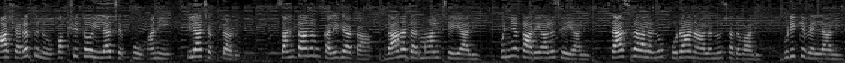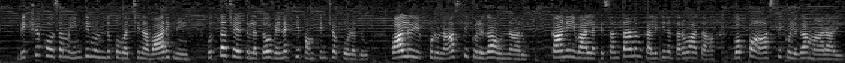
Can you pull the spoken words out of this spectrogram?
ఆ షరతును పక్షితో ఇలా చెప్పు అని ఇలా చెప్తాడు. సంతానం కలిగాక దాన ధర్మాలు చేయాలి పుణ్యకార్యాలు చేయాలి శాస్త్రాలను పురాణాలను చదవాలి. గుడికి వెళ్ళాలి. భిక్ష కోసం ఇంటి ముందుకు వచ్చిన వారిని ఉత్త చేతులతో వెనక్కి పంపించకూడదు. వాళ్ళు ఇప్పుడు నాస్తికులుగా ఉన్నారు. కానీ వాళ్ళకి సంతానం కలిగిన తర్వాత గొప్ప ఆస్తికులుగా మారాలి.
